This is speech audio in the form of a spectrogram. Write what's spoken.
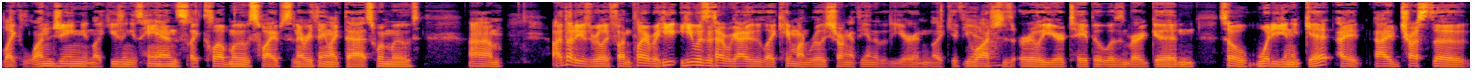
like lunging and like using his hands, like club moves, swipes, and everything like that, swim moves. Um, I thought he was a really fun player, but he he was the type of guy who like came on really strong at the end of the year. And like if you yeah. watched his early year tape, it wasn't very good. And so what are you going to get? I I trust the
